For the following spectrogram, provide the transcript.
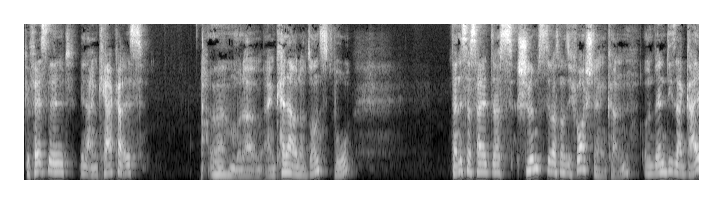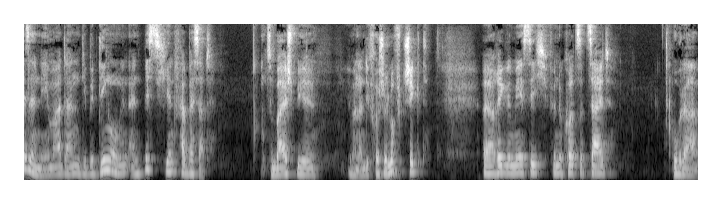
gefesselt in einem Kerker ist ähm, oder in einem Keller oder sonst wo, dann ist das halt das Schlimmste, was man sich vorstellen kann. Und wenn dieser Geiselnehmer dann die Bedingungen ein bisschen verbessert, zum Beispiel jemand an die frische Luft schickt, äh, regelmäßig für eine kurze Zeit oder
